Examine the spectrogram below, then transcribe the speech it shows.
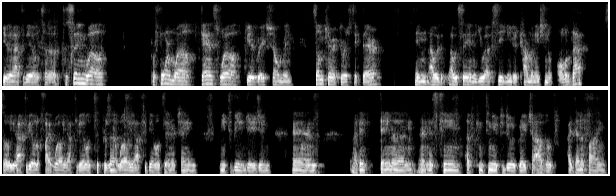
you either have to be able to to sing well, perform well, dance well, be a great showman, some characteristic there. And I would I would say in the UFC, you need a combination of all of that. So you have to be able to fight well, you have to be able to present well, you have to be able to entertain, you need to be engaging. And I think Dana and, and his team have continued to do a great job of identifying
